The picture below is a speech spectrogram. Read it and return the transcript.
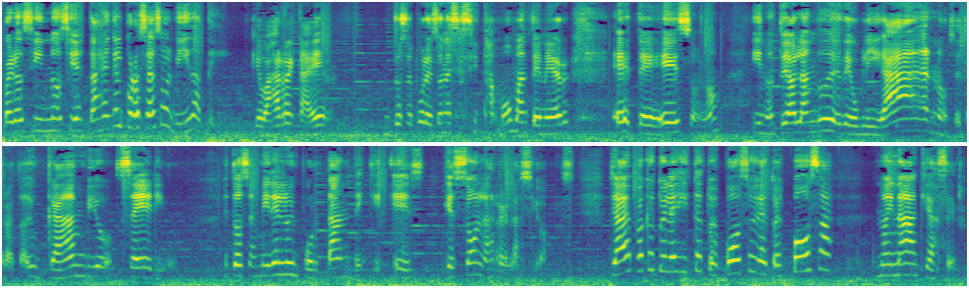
Pero si no, si estás en el proceso, olvídate que vas a recaer. Entonces por eso necesitamos mantener este, eso, ¿no? Y no estoy hablando de, de obligar, no, se trata de un cambio serio. Entonces miren lo importante que es, que son las relaciones. Ya después que tú elegiste a tu esposo y a tu esposa, no hay nada que hacer.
